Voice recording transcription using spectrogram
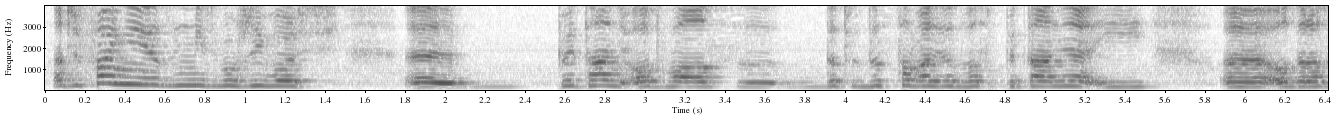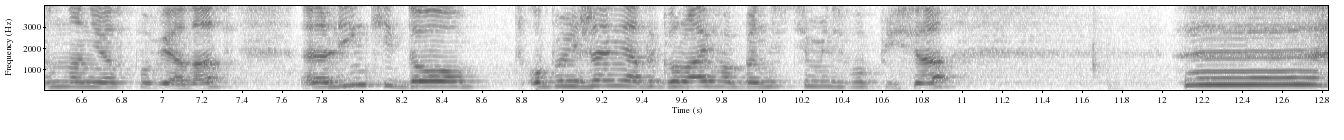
znaczy fajnie jest mieć możliwość e, pytań od Was, e, znaczy dostawać od Was pytania i od razu na nie odpowiadać. Linki do obejrzenia tego live'a będziecie mieć w opisie. Eee...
